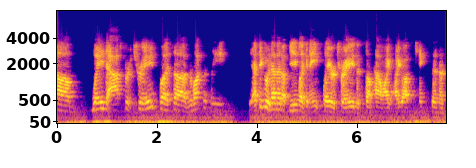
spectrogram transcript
um, way to ask for a trade, but uh, reluctantly, I think it would ended up being like an eight-player trade, and somehow I, I got Kingston, and,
